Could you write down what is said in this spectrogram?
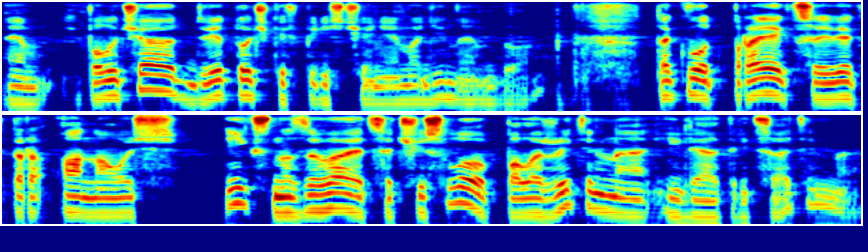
М. И получают две точки в пересечении М1 и М2. Так вот, проекция вектора А на ось Х называется число положительное или отрицательное,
